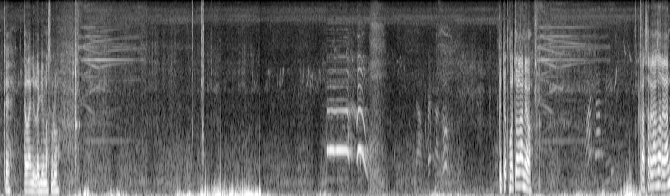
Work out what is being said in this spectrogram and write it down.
Oke, kita lanjut lagi mas bro. Kecok-kocolan ya? Kasar-kasar kan?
